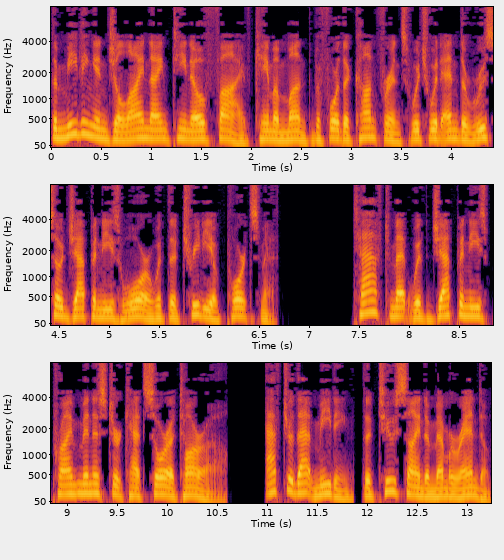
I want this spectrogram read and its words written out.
The meeting in July 1905 came a month before the conference which would end the Russo-Japanese War with the Treaty of Portsmouth. Taft met with Japanese Prime Minister Katsura Taro. After that meeting, the two signed a memorandum.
